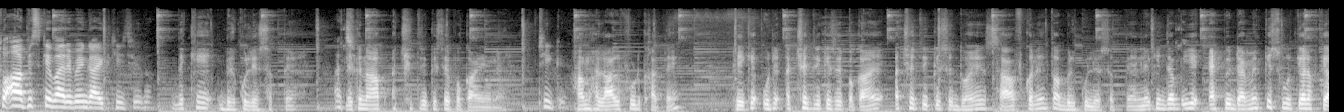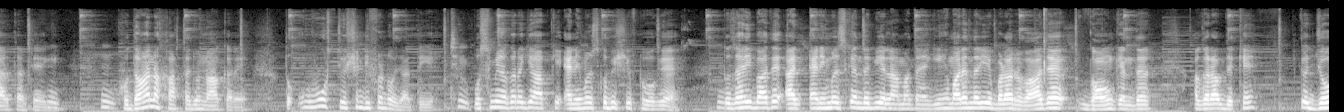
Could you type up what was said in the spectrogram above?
तो आप इसके बारे में गाइड कीजिएगा। देखिए बिल्कुल ले सकते हैं अच्छा। लेकिन आप अच्छी तरीके से पकाएँ उन्हें। ठीक है। हम हलाल फ़ूड खाते हैं ठीक है उन्हें अच्छे तरीके से पकाएँ अच्छे तरीके से धोएँ साफ़ करें तो आप बिल्कुल ले सकते हैं। लेकिन जब ये एपिडेमिक की सूरत अख्तियार कर जाएगी हम्म, हम्म। खुदा ना खास्ता जो ना करे तो वो सिचुएशन डिफरेंट हो जाती है। उसमें अगर ये आपके एनिमल्स को भी शिफ्ट हो गया है हम्म। तो ज़ाहिर बात है एनिमल्स के अंदर भी अलामत आएँगी। हमारे अंदर ये बड़ा रवाज है गाँव के अंदर अगर आप देखें तो जो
